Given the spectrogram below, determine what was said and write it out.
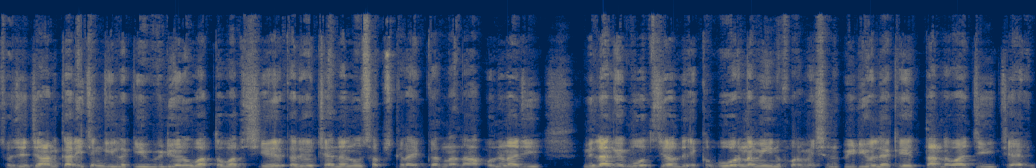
ਸੋ ਜੇ ਜਾਣਕਾਰੀ ਚੰਗੀ ਲੱਗੀ, ਵੀਡੀਓ ਨੂੰ ਵੱਧ ਤੋਂ ਵੱਧ ਸ਼ੇਅਰ ਕਰਿਓ ਚੈਨਲ ਨੂੰ ਸਬਸਕ੍ਰਾਈਬ ਕਰਨਾ ਨਾ ਭੁੱਲਣਾ ਜੀ। ਮਿਲਾਂਗੇ ਬਹੁਤ ਜਲਦ ਇੱਕ ਹੋਰ ਨਵੀਂ ਇਨਫੋਰਮੇਸ਼ਨ ਵੀਡੀਓ ਲੈ ਕੇ। ਧੰਨਵਾਦ ਜੀ, ਜੈ ਹਿੰਦ।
